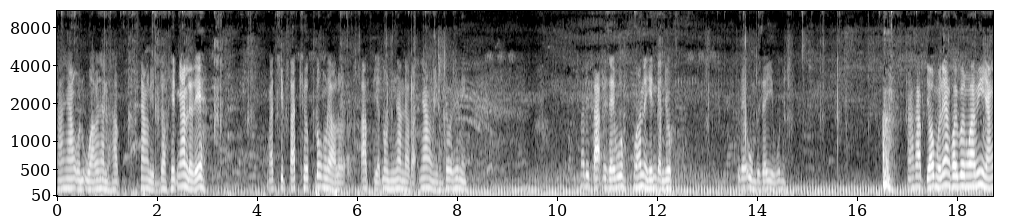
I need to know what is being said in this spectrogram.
หายางอ่อนอัวไปท่านนะครับย่างหลินดอเฮ็ดงานเลยเด้งัดคลิปตัดเคิบลงแล้วเลยอัปเดตโน่นนี่นั่นแล้วก็ย่างหลินเท่าที่นี่นาฬิตาไปใส่บุว่าให้เห็นกันอยู่ที่ได้อุ้มไปใส่อีกบุนี่ นะครับเดี๋ยวมือแรงคอยเบิ่งว่ามีหยัง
